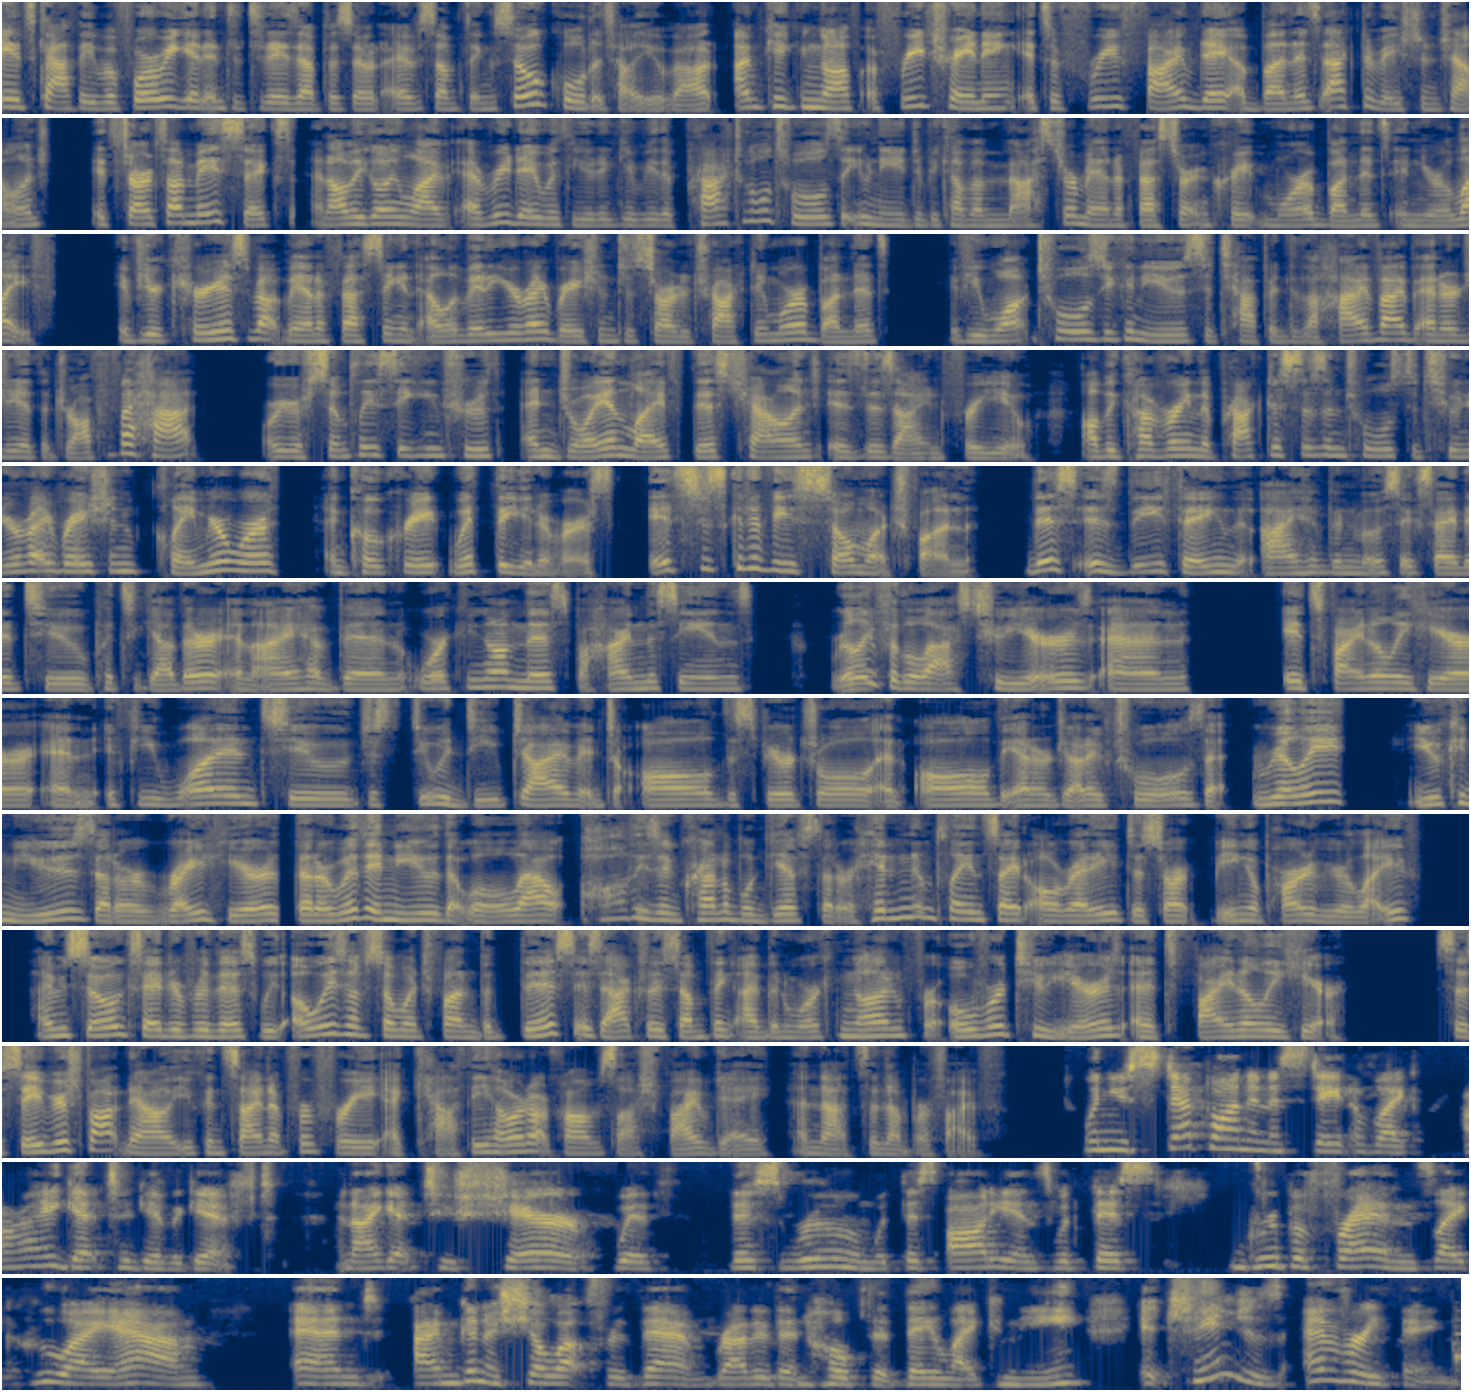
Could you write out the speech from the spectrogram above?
Hey, it's Cathy. Before we get into today's episode, I have something so cool to tell you about. I'm kicking off a free training. It's a free five day abundance activation challenge. It starts on May 6th, and I'll be going live every day with you to give you the practical tools that you need to become a master manifester and create more abundance in your life. If you're curious about manifesting and elevating your vibration to start attracting more abundance, if you want tools you can use to tap into the high vibe energy at the drop of a hat, or you're simply seeking truth and joy in life, this challenge is designed for you. I'll be covering the practices and tools to tune your vibration, claim your worth, and co-create with the universe. It's just going to be so much fun. This is the thing that I have been most excited to put together. And I have been working on this behind the scenes really for the last two years. And it's finally here. And if you wanted to just do a deep dive into all the spiritual and all the energetic tools that really you can use that are right here, that are within you, that will allow all these incredible gifts that are hidden in plain sight already to start being a part of your life. I'm so excited for this. We always have so much fun, but this is actually something I've been working on for over two years and it's finally here. So save your spot now. You can sign up for free at cathyheller.com slash five day. And that's the number five. When you step on in a state of like, I get to give a gift and I get to share with this room, with this audience, with this group of friends, like who I am. And I'm going to show up for them rather than hope that they like me. It changes everything.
